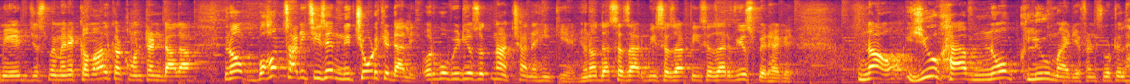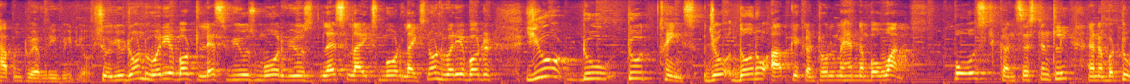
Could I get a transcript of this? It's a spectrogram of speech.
made जिसमें मैंने कमाल का कॉन्टेंट डाला यू you नो know, बहुत सारी चीज़ें निचोड़ के डाली और वो वीडियोज़ उतना अच्छा नहीं किए। यू नो दस हज़ार बीस हज़ार तीस हज़ार व्यूज़ पे रह गए। now you have no clue my dear friends what will happen to every video so you don't worry about less views more views less likes more likes don't worry about it you do two things जो दोनों आपके कंट्रोल में है नंबर वन Post consistently and number two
